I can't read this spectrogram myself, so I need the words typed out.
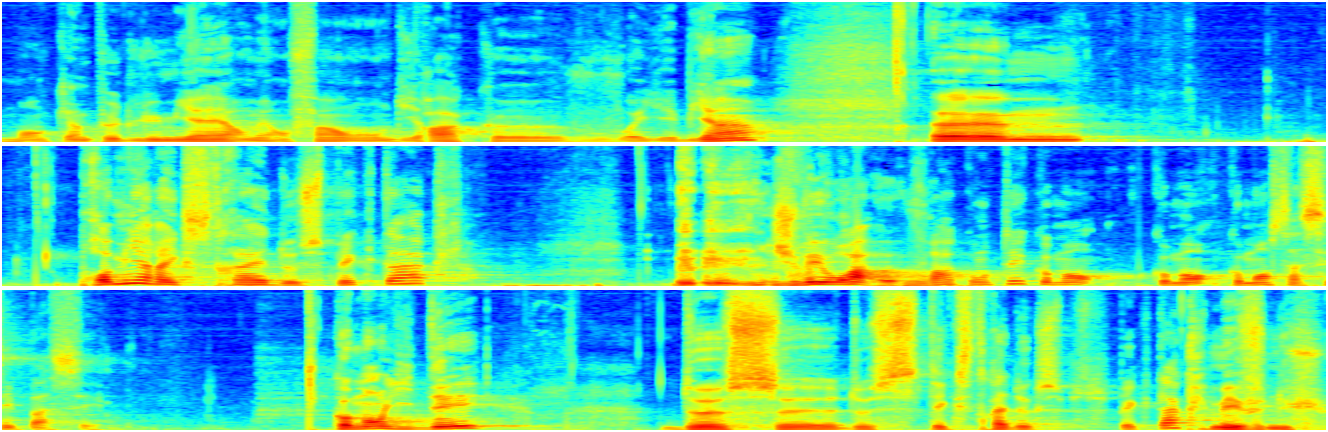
Manque un peu de lumière, mais enfin on dira que vous voyez bien. Euh, premier extrait de spectacle. Je vais vous raconter comment ça s'est passé Comment l'idée de, cet extrait de spectacle m'est venue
